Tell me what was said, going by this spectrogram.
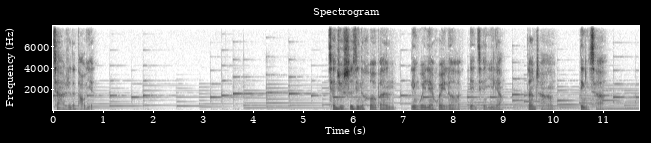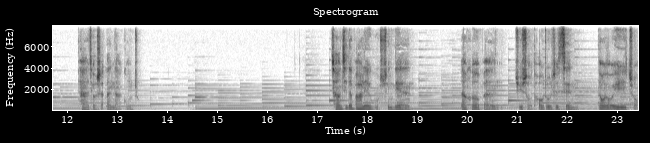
假日》的导演。前去试镜的赫本令威廉·惠勒眼前一亮，当场定下她就是安娜公主。长期的芭蕾舞训练让赫本举手投足之间都有一种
